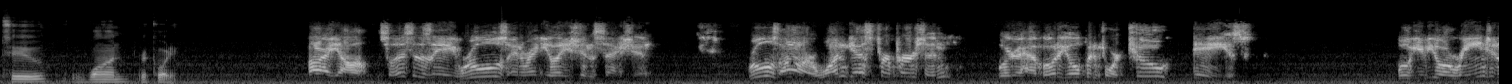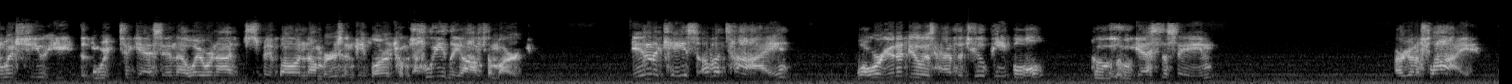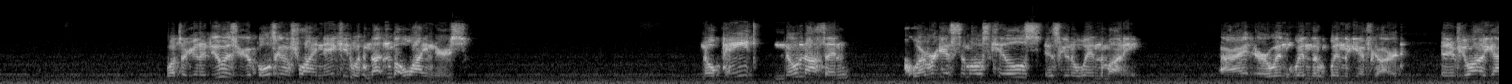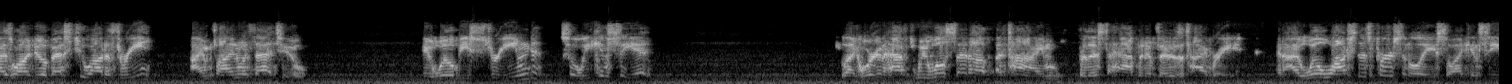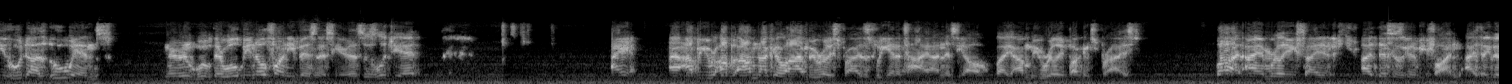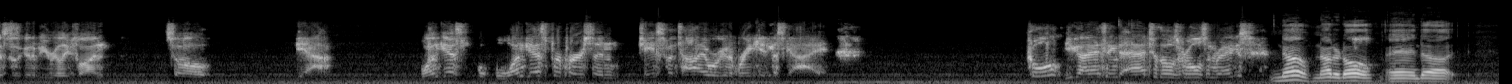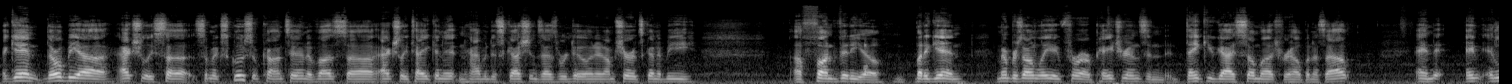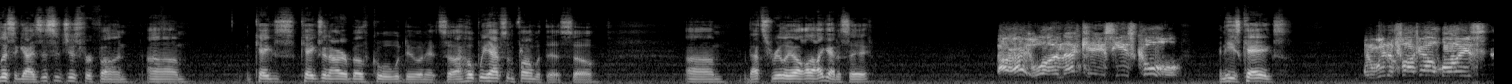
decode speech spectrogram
two, one, recording. All right, y'all. So this is a rules and regulations section. Rules are one guest per person. We're gonna have voting open for two days. We'll give you a range in which you, you to guess in. That way, we're not spitballing numbers and people aren't completely off the mark. In the case of a tie, what we're gonna do is have the two people who who guess the same are gonna fly. Do is you're both gonna fly naked with nothing but winders. No paint, no nothing. Whoever gets the most kills is gonna win the money. All right, or win win the win the gift card. And if you want, you guys want to do a best two out of three, I'm fine with that too. It will be streamed so we can see it. Like we're gonna have to, we will set up a time for this to happen if there's a tie break, and I will watch this personally so I can see who does who wins. There will, be no funny business here. This is legit. I I'll be I'm not gonna lie. I'll be really surprised if we get a tie on this, y'all. Like I'm gonna be really fucking surprised. But I am really excited. Uh, this is to be fun. I think this is to be really fun. So, yeah, one guess, one guest per person. Chase Fatai, we're to break it in the sky. Cool. You got anything to add to those rules and regs? No, not at all. And uh, again, there will be uh, actually uh, some exclusive content of us uh, actually taking it and having discussions as we're doing it. I'm sure it's going to be a fun video. But again, members only for our patrons, and thank you guys so much for helping us out. And and, and listen, guys, this is just for fun. Um, Kegs, Kegs and I are both cool with doing it, so I hope we have some fun with this. So um, that's really all I got to say. All right. Well, in that case, he's cool. And he's Kegs. And we the fuck out, boys.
